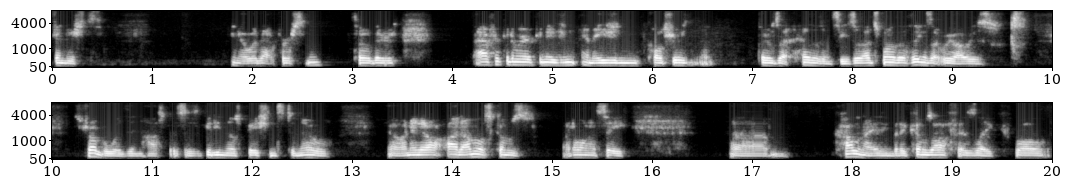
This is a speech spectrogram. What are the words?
finished you know with that person. So there's African American Asian and Asian cultures there's that hesitancy. So that's one of the things that we always struggle with in hospice is getting those patients to know, you know, and it, it almost comes, I don't want to say um, colonizing, but it comes off as like, well,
